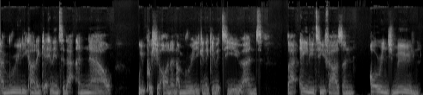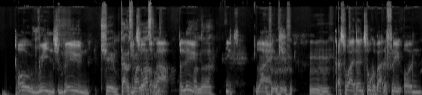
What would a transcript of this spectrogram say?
and really kind of getting into that. And now we push it on, and I'm really going to give it to you. And like AD 2000, Orange Moon, Orange Moon. Tune. That was You my talk last about one. blue. On the. You, like hmm that's why I don't talk about the flute on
